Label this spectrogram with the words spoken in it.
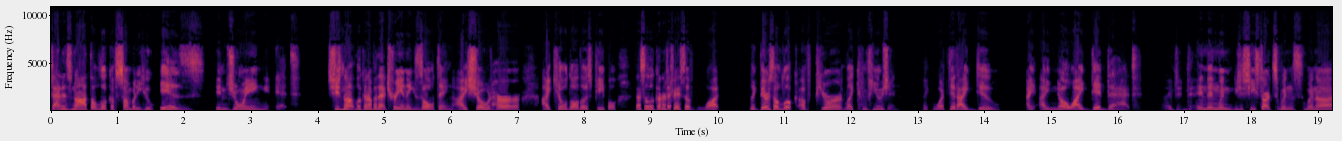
that is not the look of somebody who is enjoying it. She's not looking up at that tree and exulting. I showed her. I killed all those people. That's a look on her face of what? Like there's a look of pure like confusion. Like what did I do? I, I know I did that. And then when she starts when when uh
